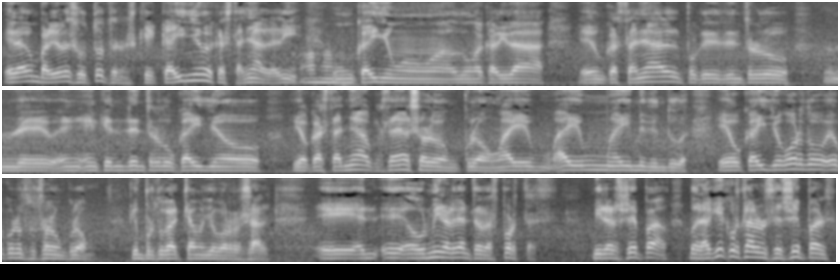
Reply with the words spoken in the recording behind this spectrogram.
eran variedades autóctonas, que caíño e castañal ali. Ajá. Un caíño dunha calidad, é un castañal, porque dentro do, de, en, en que dentro do caíño E o Castañá, o Castañá só é un clon, hai, hai un aí medio en duda. E o Caillo Gordo eu conozco só un clon, que en Portugal chaman yo Borrasal. E, e, e os miras dentro das portas mirar cepa... Bueno, aquí cortáronse cepas,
